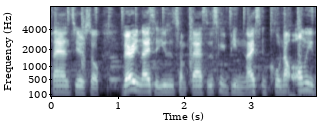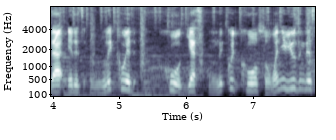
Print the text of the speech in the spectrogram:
fans here. So very nice. It uses some fans. So this can be nice and cool. Not only that, it is liquid cooled. Yes, liquid cool. So when you're using this,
